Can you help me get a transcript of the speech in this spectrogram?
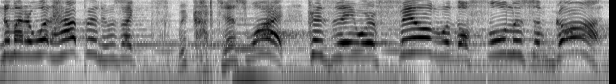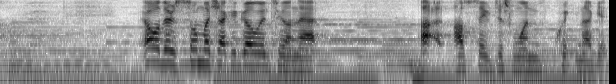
no matter what happened, it was like, we got this. Why? Because they were filled with the fullness of God. Oh, there's so much I could go into on that. I'll save just one quick nugget.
